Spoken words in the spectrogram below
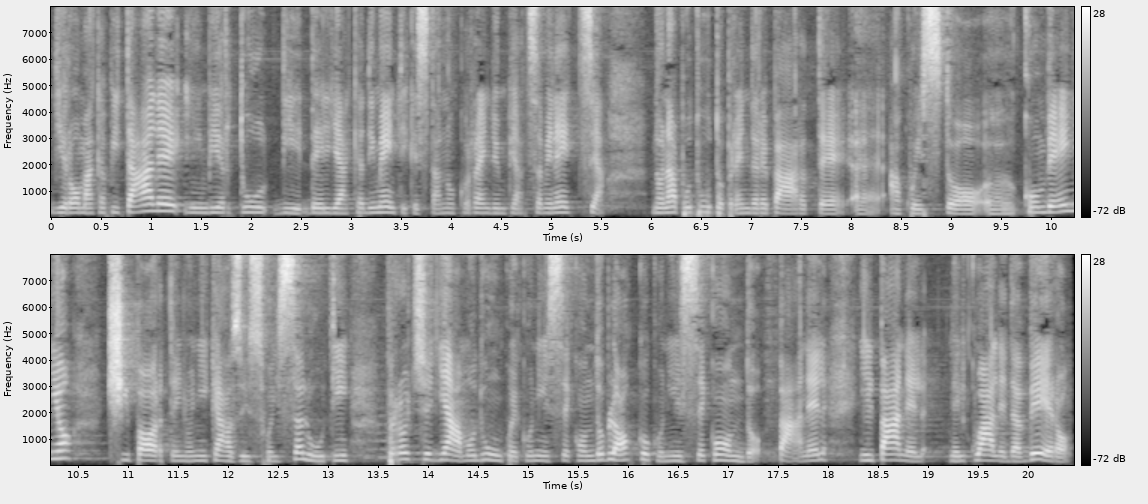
di Roma Capitale, in virtù di, degli accadimenti che stanno occorrendo in Piazza Venezia, non ha potuto prendere parte eh, a questo eh, convegno, ci porta in ogni caso i suoi saluti. Procediamo dunque con il secondo blocco, con il secondo panel, il panel nel quale davvero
